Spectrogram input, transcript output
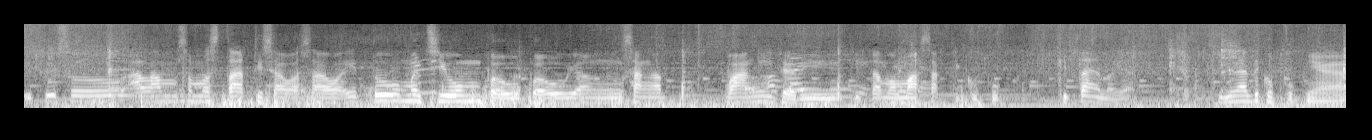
Itu se alam semesta di sawah-sawah itu mencium bau-bau yang sangat wangi dari kita memasak di gubuk kita no ya. Ini nanti gubuknya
